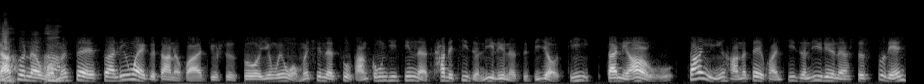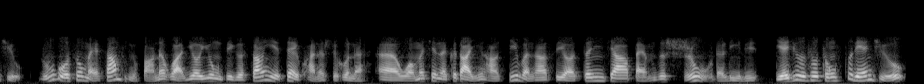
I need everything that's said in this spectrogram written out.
然后呢，我们再算另外一个账的话，就是说，因为我们现在住房公积金呢，它的基准利率呢是比较低，三点二五。商业银行的贷款基准利率呢是四点九。如果说买商品房的话，要用这个商业贷款的时候呢，呃，我们现在各大银行基本上是要增加百分之十五的利率，也就是说从四点九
